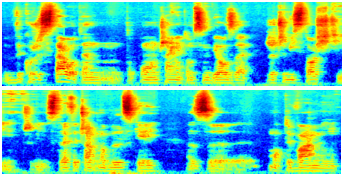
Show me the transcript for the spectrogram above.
wykorzystało ten, to połączenie, tą symbiozę rzeczywistości, czyli strefy czarnobylskiej z motywami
